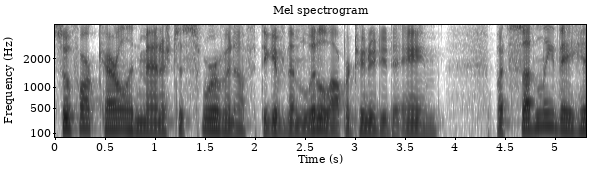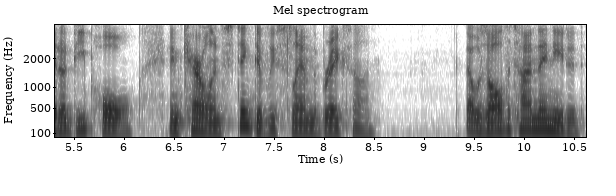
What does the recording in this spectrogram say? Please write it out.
So far, Carol had managed to swerve enough to give them little opportunity to aim, but suddenly they hit a deep hole, and Carol instinctively slammed the brakes on. That was all the time they needed.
